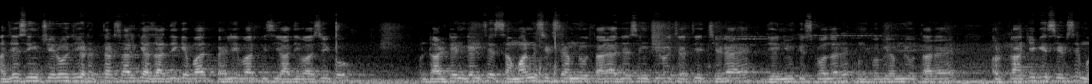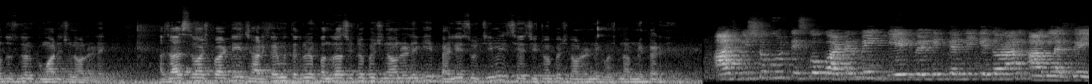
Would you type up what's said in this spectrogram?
अजय सिंह चिरो जी अठहत्तर साल की आज़ादी के बाद पहली बार किसी आदिवासी को डाल्टनगंज से सामान्य सीट से हमने उतारा अजय सिंह चिरो चर्चित छेड़ा है, जेएनयू के स्कॉलर है, उनको भी हमने उतारा है और कांके की सीट से मधुसूदन कुमार चुनाव लड़ेंगे। आज़ाद समाज पार्टी झारखंड में तकरीबन पंद्रह सीटों पर चुनाव लड़ेगी, पहली सूची में छह सीटों पर चुनाव लड़ने की घोषणा हमने कर दी। टिस्को क्वार्टर में गेट बिल्डिंग करने के दौरान आग लग गई।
